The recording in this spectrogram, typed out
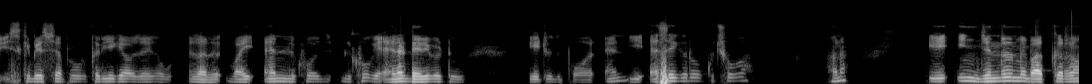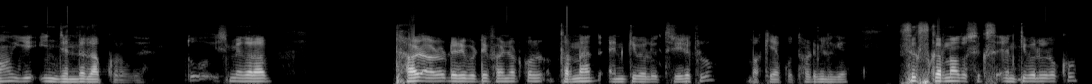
इसके बेस से आप अप्रूव करिए, क्या हो जाएगा? अगर वाई एन लिखो, लिखोगे nth derivative a to the power n ये ऐसे करो, कुछ होगा? है ना? ये इन जनरल में बात कर रहा हूँ, ये इन जनरल आप करोगे। तो इसमें अगर आप third order derivative find out करना है तो एन की वैल्यू थ्री रख लो, बाकी आपको थर्ड मिल गया। सिक्स करना हो तो सिक्स एन की वैल्यू रखो,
